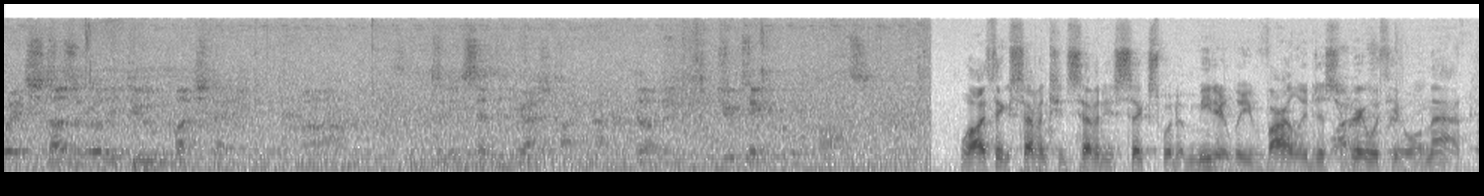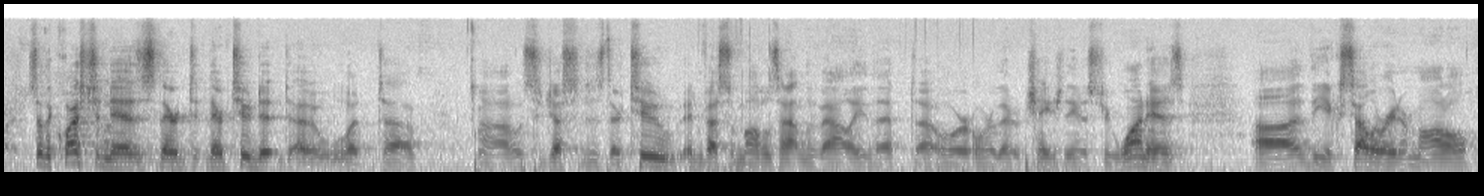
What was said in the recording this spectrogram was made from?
which doesn't really do much vetting um, to the extent that you guys are talking about. Doesn't- You take the cold calls. Well, I think 1776 would immediately violently disagree with you on that. So the question is, there, there are two, uh, what uh, uh, was suggested is there are two investment models out in the valley that, uh, or, or that are changing the industry. One is uh, the accelerator model,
